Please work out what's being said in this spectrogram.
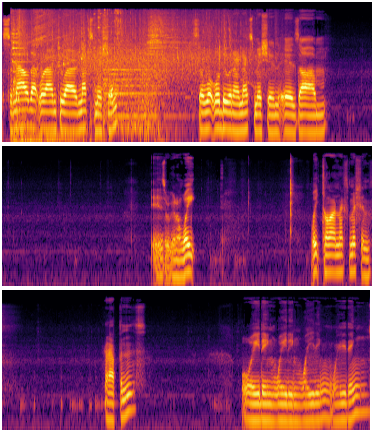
so now that we're on to our next mission. So what we'll do in our next mission is, um... Is we're gonna wait. Wait till our next mission happens. Waiting, waiting, waiting, waiting.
